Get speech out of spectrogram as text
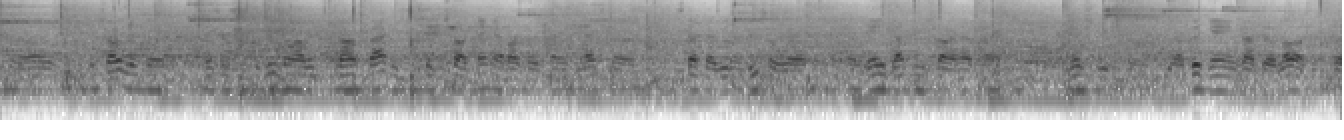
you know, we can control this is the reason why we bounce back is because we start thinking about those things next game, stuff that we didn't do so well. And they, we start having like and you know, good games after a loss. So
